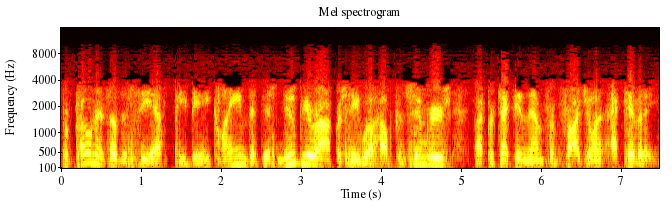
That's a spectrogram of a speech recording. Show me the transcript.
Proponents of the CFPB claim that this new bureaucracy will help consumers by protecting them from fraudulent activity.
